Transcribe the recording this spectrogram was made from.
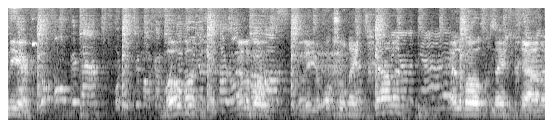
Manier boven. Elleboog, sorry, je oksel 90 graden. Elleboog 90 graden.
